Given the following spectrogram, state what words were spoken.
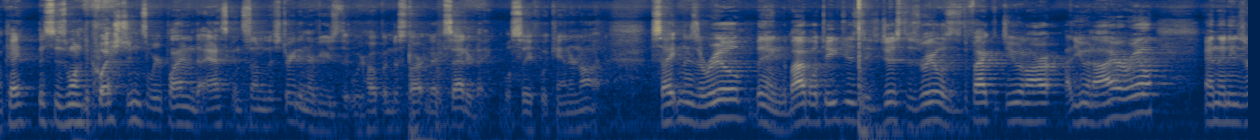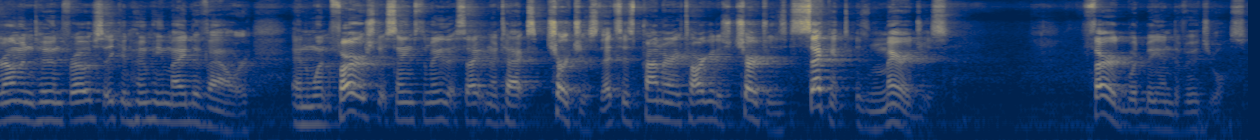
Okay? This is one of the questions we're planning to ask in some of the street interviews that we're hoping to start next Saturday. We'll see if we can or not. Satan is a real being. The Bible teaches he's just as real as the fact that you and, our, you and I are real, and then he's roaming to and fro, seeking whom he may devour. And when first, it seems to me that Satan attacks churches. That's his primary target is churches. Second is marriages. Third would be individuals.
